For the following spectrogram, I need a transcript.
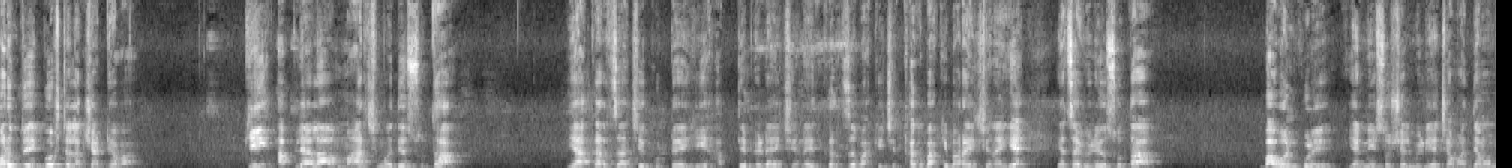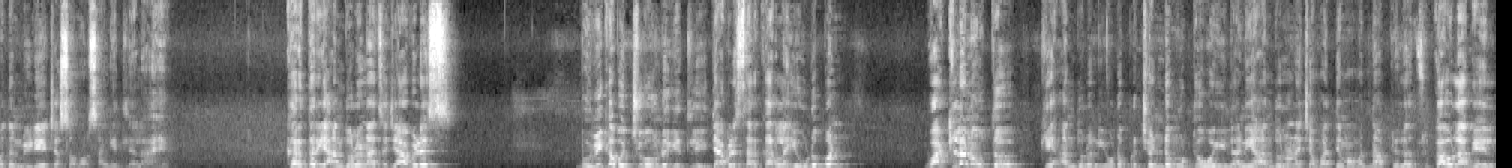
परंतु एक गोष्ट लक्षात ठेवा की आपल्याला मार्चमध्ये सुद्धा या कर्जाचे कुठेही हप्ते फेडायचे नाहीत कर्जबाकीची थकबाकी भरायची नाही आहे याचा व्हिडिओ स्वतः बावनकुळे यांनी सोशल मीडियाच्या माध्यमामधून मीडियाच्या समोर सांगितलेला आहे. खरं तर या आंदोलनाचं ज्यावेळेस भूमिका बच्चू घेतली त्यावेळेस सरकारला एवढं पण वाटलं नव्हतं की आंदोलन एवढं प्रचंड मोठं होईल आणि या आंदोलनाच्या माध्यमामधनं आपल्याला झुकावं लागेल.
